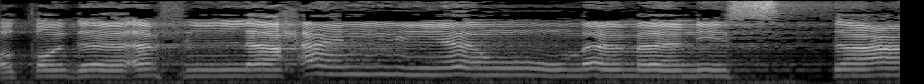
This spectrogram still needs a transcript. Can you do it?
وقد أفلح اليوم من استعلى.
